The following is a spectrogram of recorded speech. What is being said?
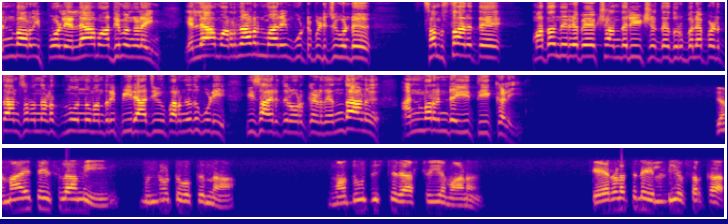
അൻവർ ഇപ്പോൾ എല്ലാ മാധ്യമങ്ങളെയും എല്ലാ മറുനാടന്മാരെയും കൂട്ടുപിടിച്ചുകൊണ്ട് സംസ്ഥാനത്തെ മതനിരപേക്ഷ അന്തരീക്ഷത്തെ ദുർബലപ്പെടുത്താൻ ശ്രമം നടത്തുന്നുവെന്ന് മന്ത്രി പി രാജീവ് പറഞ്ഞതുകൂടി ഈ സാഹചര്യത്തിൽ ഓർക്കേണ്ടത് എന്താണ് അൻവറിന്റെ ഈ തീക്കളി? ജമായത്തെ ഇസ്ലാമി മുന്നോട്ട് വെക്കുന്ന മധുദിഷ്ട രാഷ്ട്രീയമാണ് കേരളത്തിലെ എൽ ഡി എഫ് സർക്കാർ.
